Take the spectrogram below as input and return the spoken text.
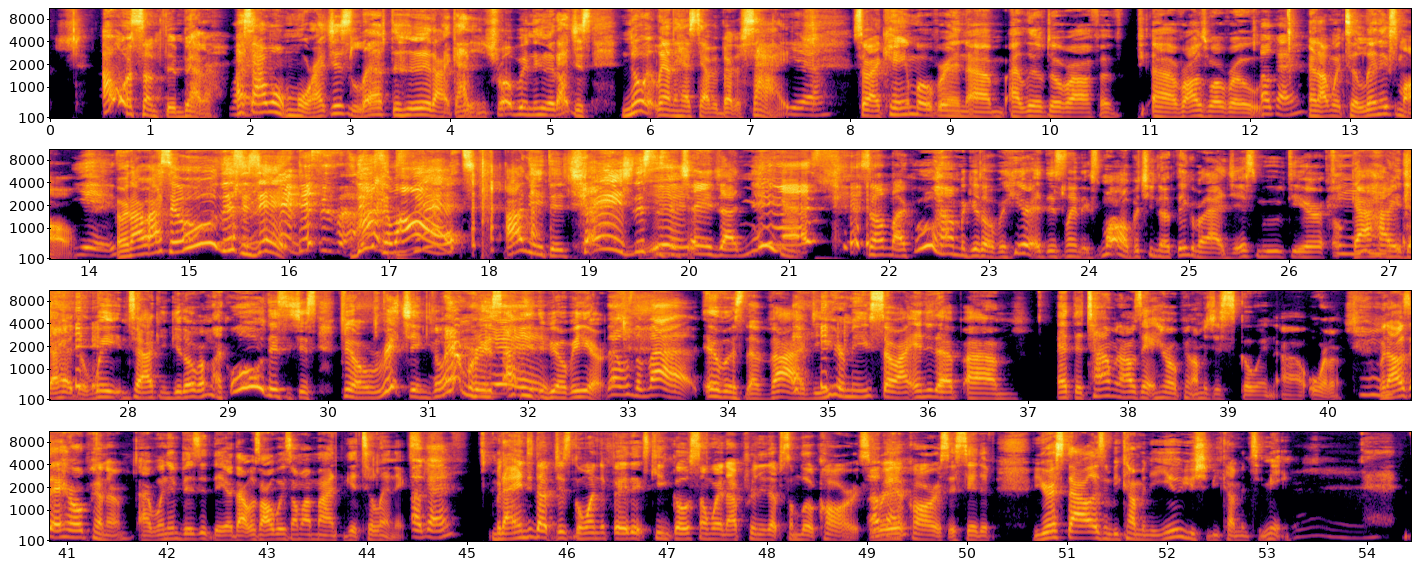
I want something better. Right. I said, I want more. I just left the hood. I got in trouble in the hood. I just know Atlanta has to have a better side. Yeah. So I came over and um, I lived over off of uh, Roswell Road. Okay. And I went to Lenox Mall. Yes. And I, I said, "Oh, this is it. this is This I is it. I need to change. This Yes. is the change I need." Yes. So I'm like, "Ooh, how am I gonna get over here at this Lenox Mall?" But you know, think about it. I just moved here, got Mhm. hired. I had to wait until I can get over. I'm like, "Oh, this is just feel rich and glamorous. I need to be over here." That was the vibe. It was the vibe. Do you hear me? So I ended up um, at the time when I was at Harold Penner. I'm gonna just go in uh, order. When I was at Harold Penner, I went and visited there. That was always on my mind to get to Lenox. okay. But I ended up just going to FedEx, can go somewhere, and I printed up some little cards, Okay. red cards that said, "If your style isn't becoming to you, you should be coming to me."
